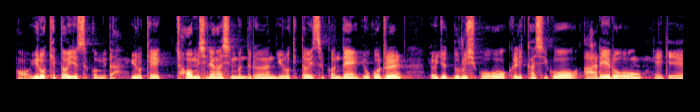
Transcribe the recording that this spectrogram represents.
어, 이렇게 떠 있을 겁니다. 이렇게 처음 실행하신 분들은 이렇게 떠 있을 건데 요거를 여기 누르시고 클릭하시고 아래로 이게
